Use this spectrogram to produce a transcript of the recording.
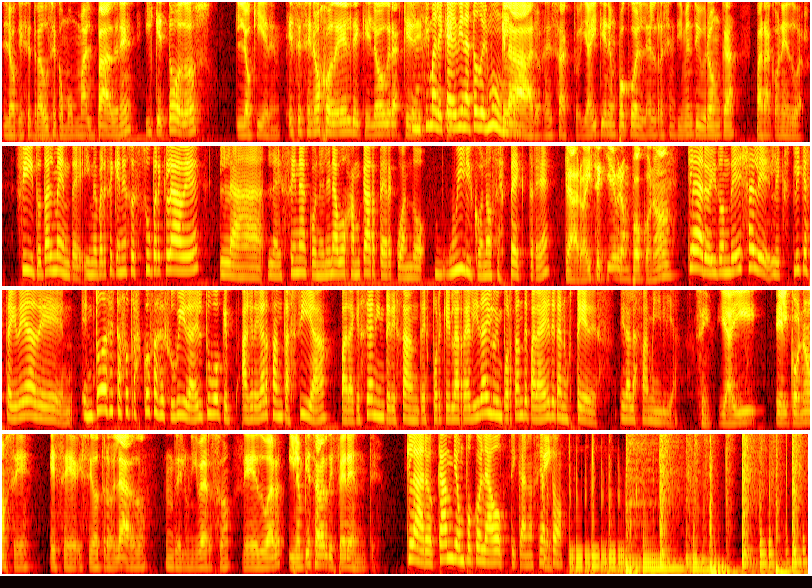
lo que se traduce como un mal padre, y que todos lo quieren. Es ese enojo de él de que logra... que Encima le cae eh, bien a todo el mundo. Claro, exacto. Y ahí tiene un poco el, el resentimiento y bronca para con Edward. Sí, totalmente. Y me parece que en eso es súper clave la, la escena con Elena Boham Carter cuando Will conoce Spectre. Claro, ahí se quiebra un poco, ¿no? Claro, y donde ella le, le explica esta idea de, en todas estas otras cosas de su vida, él tuvo que agregar fantasía para que sean interesantes, porque la realidad y lo importante para él eran ustedes, era la familia. Sí. Y ahí él conoce ese, ese otro lado del universo de Edward y lo empieza a ver diferente. Claro, cambia un poco la óptica, ¿no es Sí. cierto?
